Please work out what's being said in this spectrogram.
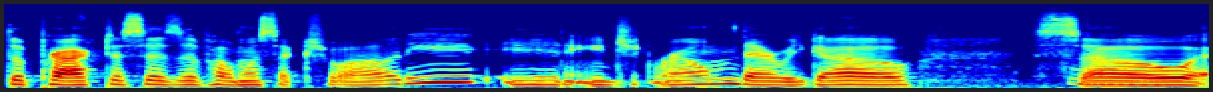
the practices of homosexuality in ancient Rome, there we go. So,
